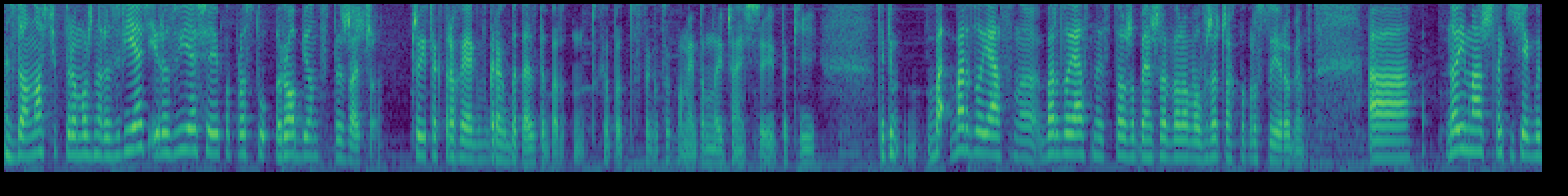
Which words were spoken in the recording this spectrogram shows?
zdolności, które można rozwijać i rozwija się je po prostu robiąc te rzeczy. Czyli tak trochę jak w grach Bethesdy, chyba z tego co pamiętam najczęściej, taki, taki ba bardzo jasny, bardzo jasne jest to, że będziesz levelował w rzeczach po prostu je robiąc. A, no i masz takich jakby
